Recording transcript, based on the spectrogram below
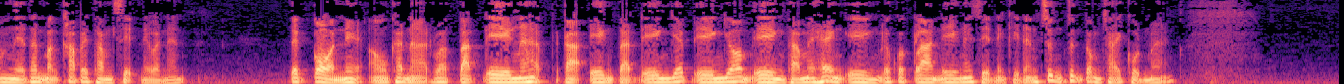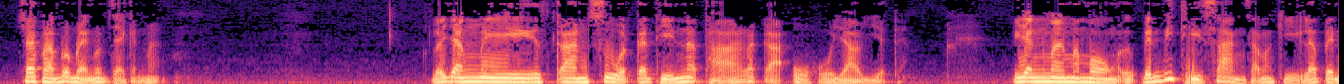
ำเนี่ย ท่านบังคับให้ทำเสร็จในวันนั้น แต่ก่อนเนี่ยเอาขนาดว่าตัดเองนะฮะกะเองตัดเอง เย็บเองย้อมเองทำให้แห้งเอง แล้วก็กลานเองให้เสร็จในคืนนั้น ซึ่งซึ่งต้องใช้คนมาก ใช้ความร่วมแรงร่วมใจกันมากแล้วยังมีการสวดกระถินนถารกะโอ้โหยาวเหยียด ยังมามามองเออเป็นวิธีสร้างสามัคคีแล้วเป็น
